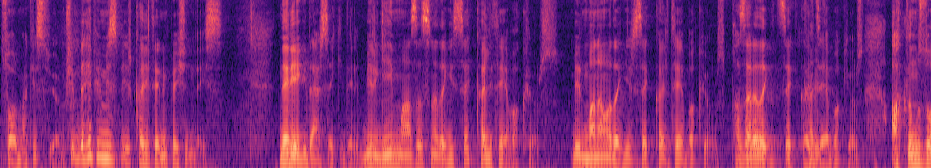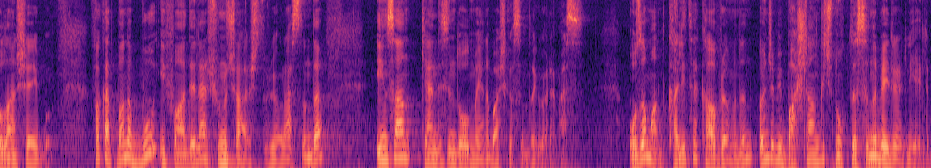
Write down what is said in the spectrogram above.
sormak istiyorum. Şimdi hepimiz bir kalitenin peşindeyiz. Nereye gidersek gidelim. Bir giyim mağazasına da gitsek kaliteye bakıyoruz. Bir manava da girsek kaliteye bakıyoruz. Pazara da gitsek kaliteye bakıyoruz. Aklımızda olan şey bu. Fakat bana bu ifadeler şunu çağrıştırıyor aslında. İnsan kendisinde olmayanı başkasında göremez. O zaman kalite kavramının önce bir başlangıç noktasını belirleyelim.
